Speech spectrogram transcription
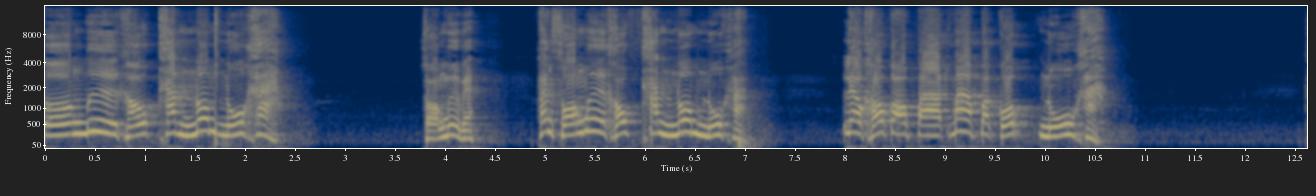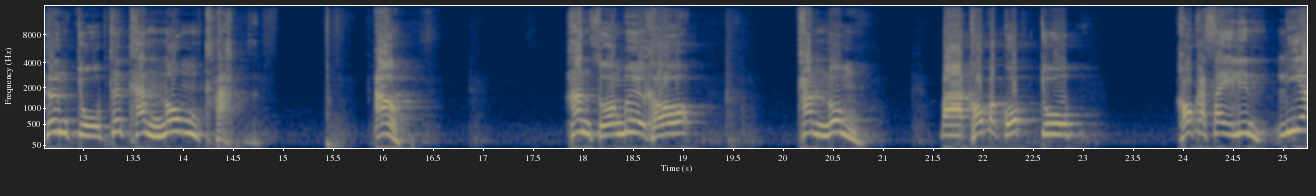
สองมือเขาขั้นนมหนูค่ะสองมือไหมทั้งสองมือเขาขั้นนมหนูค่ะ แล้วเขาก็เอาปากมาประกบหนูค่ะเทิงจูบเทิงขั้นนมค่ะ เอา หั่นสองมือเขาขั้นนมปากเขาประกบจูบ เขาก็ใส่ลิ้นเลีย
